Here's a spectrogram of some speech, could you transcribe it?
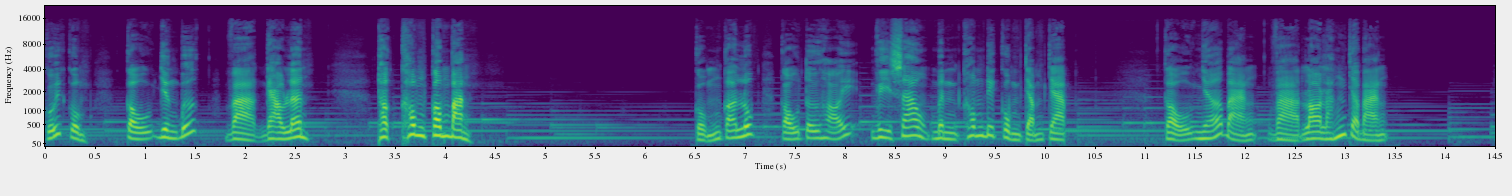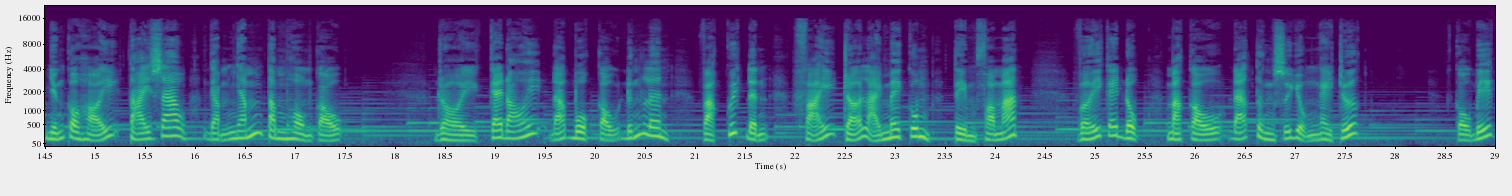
Cuối cùng, cậu dừng bước và gào lên. Thật không công bằng. Cũng có lúc cậu tự hỏi vì sao mình không đi cùng chậm chạp. Cậu nhớ bạn và lo lắng cho bạn. Những câu hỏi tại sao gặm nhấm tâm hồn cậu. Rồi cái đói đã buộc cậu đứng lên và quyết định phải trở lại mê cung tìm format với cái đục mà cậu đã từng sử dụng ngày trước. Cậu biết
